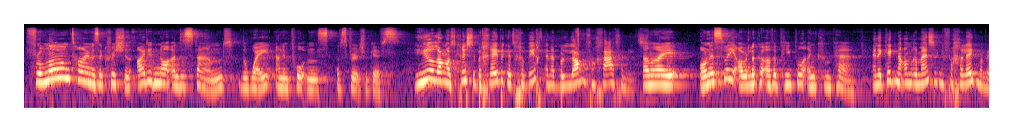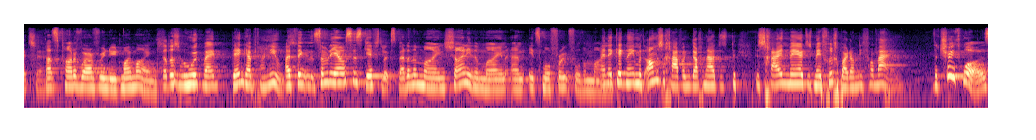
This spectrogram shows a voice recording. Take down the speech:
For a long time as a Christian, I did not understand the weight and importance of spiritual gifts. Heel lang als christen begreep ik het gewicht en het belang van gaven niet. And I honestly, I would look at other people and compare. En ik keek naar andere mensen en ik vergeleek me met ze. That's part of where I've renewed my mind. Dat is hoe ik mijn denken heb vernieuwd. I think that somebody else's gift looks better than mine, shiny than mine, and it's more fruitful than mine. En ik keek naar iemand anders gaven en ik dacht, nou, het, is, de schijnt meer, het is meer vruchtbaar dan die van mij. The truth was,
